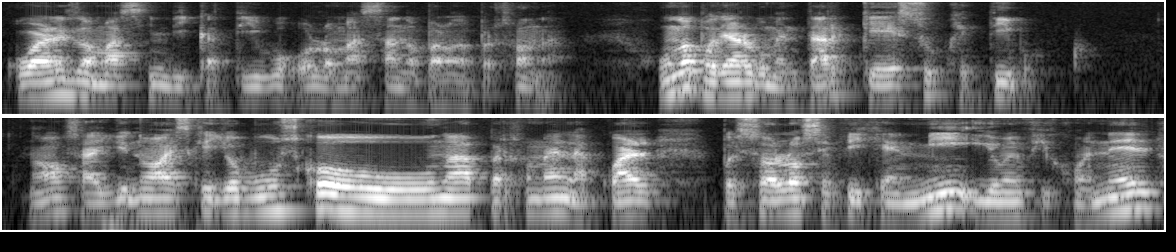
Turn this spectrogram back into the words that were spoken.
¿Cuál es lo más indicativo o lo más sano para una persona? Uno podría argumentar que es subjetivo, ¿no? O sea, no es que yo busco una persona en la cual pues solo se fije en mí y yo me fijo en él,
